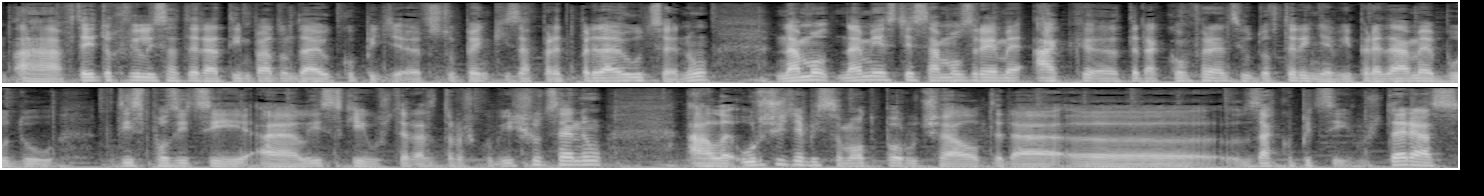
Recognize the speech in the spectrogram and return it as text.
A v tejto chvíli sa teda tým pádom dajú kúpiť e, vstupenky za predpredajovú cenu. Na, mo- na mieste samozrejme, ak e, teda konferenciu dovtedy nevypredáme, budú k dispozícii aj listky už teraz trošku vyššiu cenu, ale určite by som odporúčal teda e, zakúpiť si ich už teraz.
